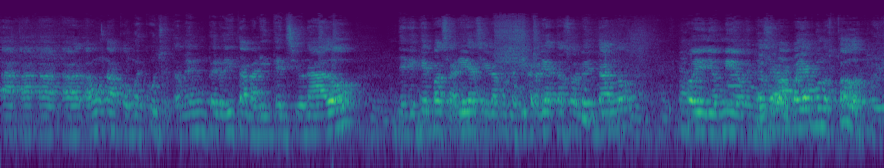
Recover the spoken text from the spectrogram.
a, una, como escucho también, un periodista malintencionado, de que qué pasaría si la municipalidad está solventando. Oye, Dios mío, entonces vayámonos todos, pues,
